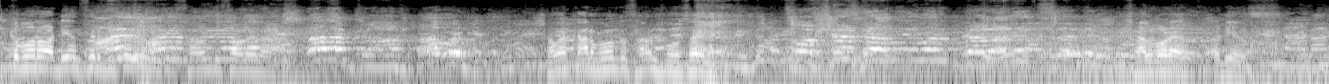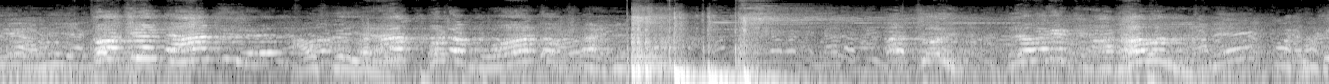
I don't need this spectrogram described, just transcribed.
এত বড় অডিয়েন্সের ভিতরে সাউন্ডই চলে না। সবার কার পর্যন্ত সাউন্ড পৌঁছায় না? বিশাল বড় অডিয়েন্স আমাকে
